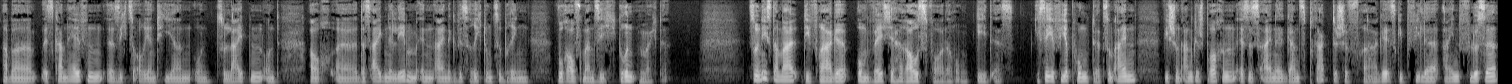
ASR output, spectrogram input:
Aber es kann helfen, äh, sich zu orientieren und zu leiten und auch äh, das eigene Leben in eine gewisse Richtung zu bringen, worauf man sich gründen möchte. Zunächst einmal die Frage, um welche Herausforderung geht es? Ich sehe vier Punkte. Zum einen, wie schon angesprochen, es ist eine ganz praktische Frage. Es gibt viele Einflüsse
